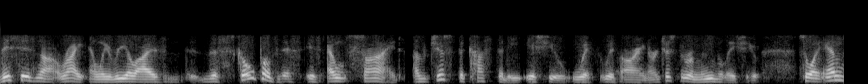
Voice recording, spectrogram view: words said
this is not right, and we realize the scope of this is outside of just the custody issue with with Ayn or just the removal issue. So I am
